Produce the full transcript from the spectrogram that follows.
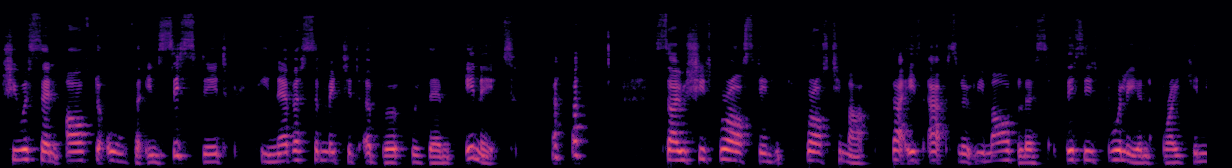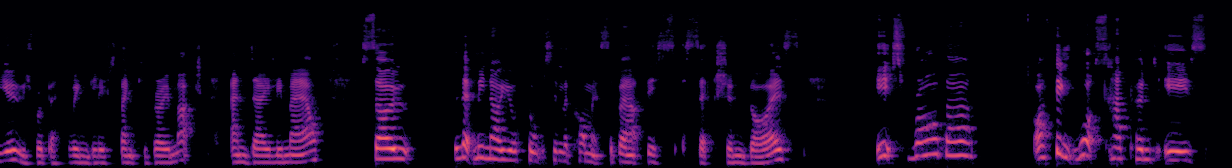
She was sent after author insisted he never submitted a book with them in it. so she's grasped him, grasped him up. That is absolutely marvellous. This is brilliant breaking news, Rebecca English. Thank you very much. And Daily Mail. So let me know your thoughts in the comments about this section, guys. It's rather, I think what's happened is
